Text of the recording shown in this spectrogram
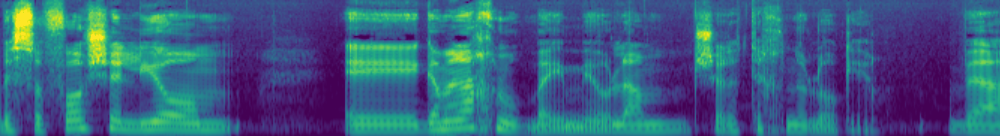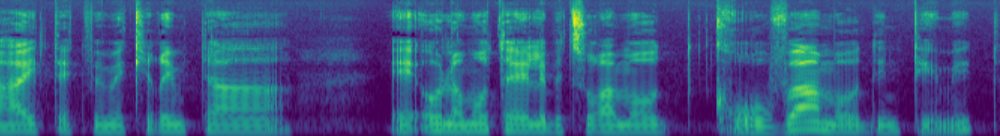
בסופו של יום גם אנחנו באים מעולם של הטכנולוגיה וההייטק ומכירים את העולמות האלה בצורה מאוד קרובה, מאוד אינטימית.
